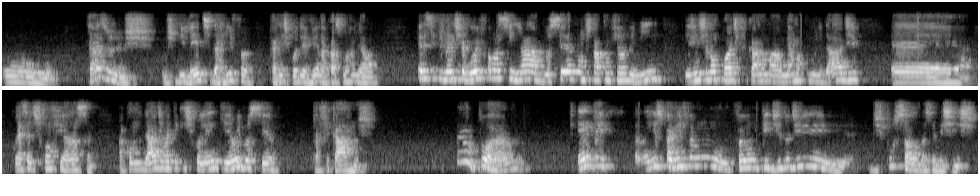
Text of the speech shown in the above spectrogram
o, traz os, os bilhetes da rifa para a gente poder ver na próxima reunião. Ele simplesmente chegou e falou assim: Ah, você não está confiando em mim e a gente não pode ficar numa mesma comunidade é, com essa desconfiança a comunidade vai ter que escolher entre eu e você para ficarmos. Eu, porra, entre isso para mim foi um, foi um pedido de, de expulsão da CBX,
